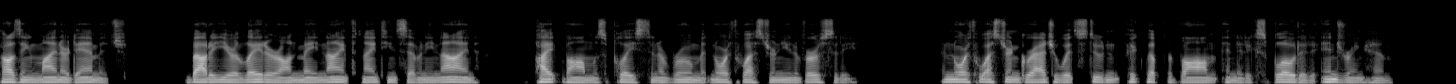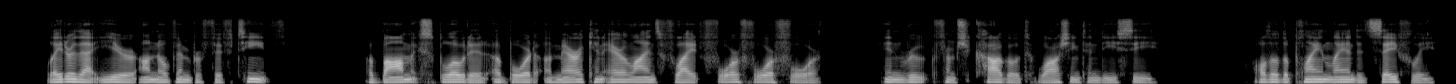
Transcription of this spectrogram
causing minor damage. About a year later, on May 9, 1979, a pipe bomb was placed in a room at Northwestern University. A Northwestern graduate student picked up the bomb and it exploded, injuring him. Later that year, on November 15th, a bomb exploded aboard American Airlines Flight 444 en route from Chicago to Washington, D.C. Although the plane landed safely,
